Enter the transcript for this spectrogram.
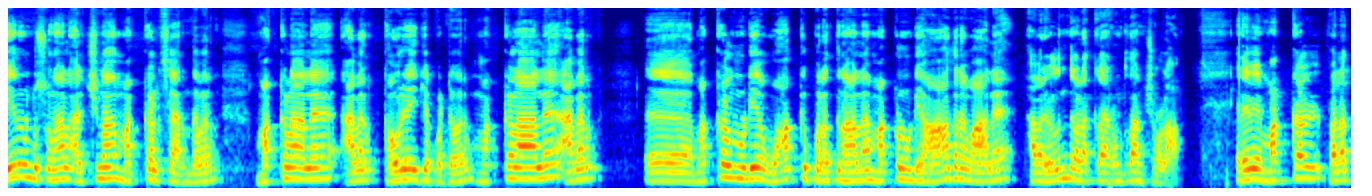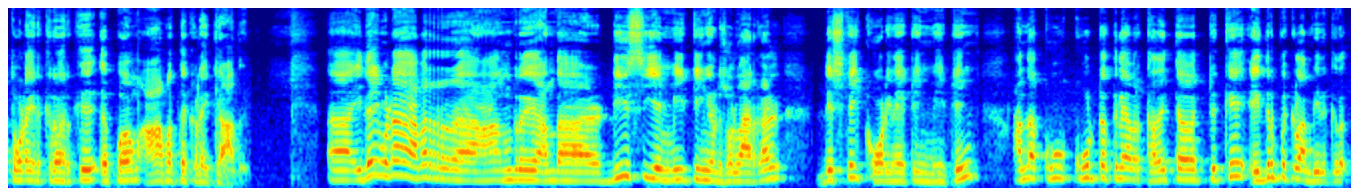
ஏனென்று சொன்னால் அர்ச்சனா மக்கள் சார்ந்தவர் மக்களால் அவர் கௌரவிக்கப்பட்டவர் மக்களால் அவர் மக்களினுடைய வாக்கு பலத்தினால் மக்களுடைய ஆதரவால் அவர் எழுந்து நடக்கிறார் என்று தான் சொல்லலாம். எனவே மக்கள் பலத்தோடு இருக்கிறவருக்கு எப்பவும் ஆபத்து கிடைக்காது. இதைவிட அவர் அன்று அந்த டிசிஏ மீட்டிங் என்று சொல்வார்கள் டிஸ்ட்ரிக்ட் கோஆர்டினேட்டிங் மீட்டிங் அந்த கூ கூட்டத்தில் அவர் கதைத்தவற்றுக்கு எதிர்ப்பு கிளம்பி இருக்கிறது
